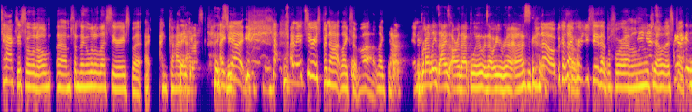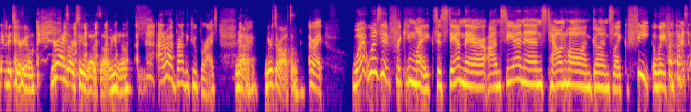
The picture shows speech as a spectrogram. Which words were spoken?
tactics a little, um, something a little less serious, but I, I got to ask. I, yeah, I mean, it's serious, but not like so, uh, like Yeah. energy. Bradley's eyes are that blue. Is that what you were going to ask? No, because I've No. heard you say that before. I'm a little jealous. I gotta get new okay. material. Your eyes are too, though. So you know, I don't have Bradley Cooper eyes. yeah, Okay. yours are awesome. All right. What was it freaking like to stand there on CNN's town hall on guns, like feet away from President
